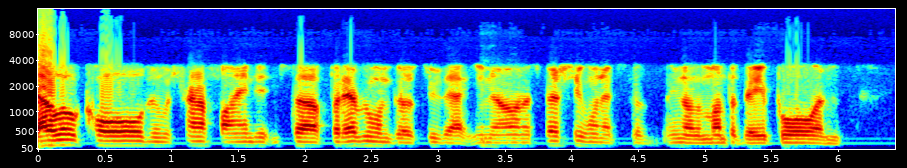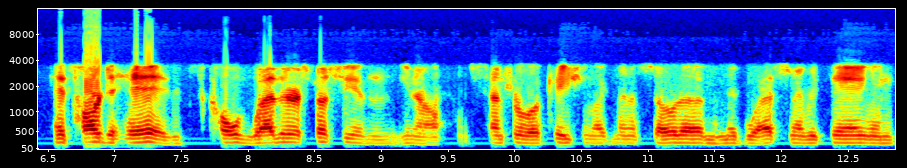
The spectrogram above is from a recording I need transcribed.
got a little cold and was trying to find it and stuff. But everyone goes through that, you know, and especially when it's the you know the month of April and it's hard to hit. It's cold weather, especially in you know central location like Minnesota and the Midwest and everything. And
